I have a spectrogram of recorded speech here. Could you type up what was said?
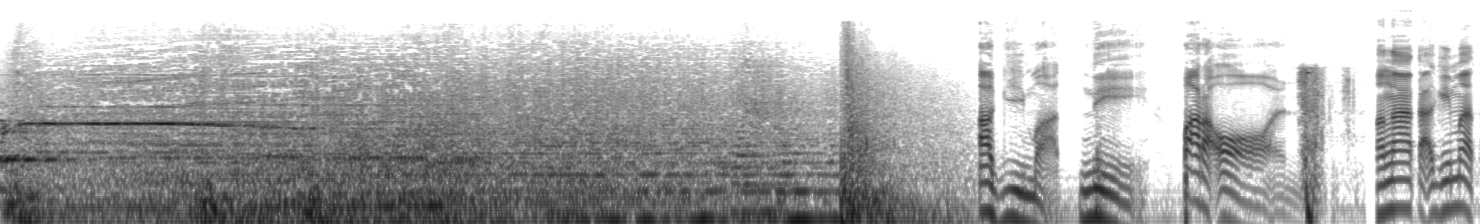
Agimat ni Paraon. Mga kaagimat,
